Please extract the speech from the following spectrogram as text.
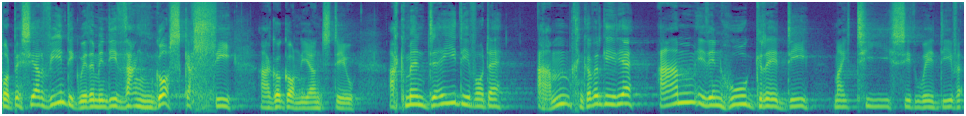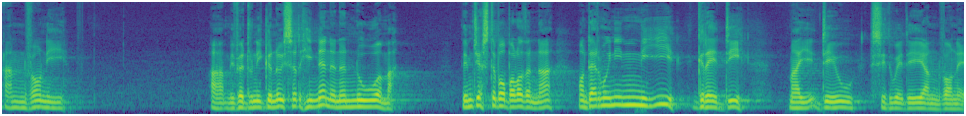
bod beth sy'n ar fi'n digwydd yn mynd i ddangos gallu a gogoniant diw. Ac mae'n deud i fod e am, chi'n cofio'r geiriau, am iddyn nhw gredu mae ti sydd wedi fy anfon i. A mi fedrwn ni gynnwys yr hunain yn y nhw yma. Ddim jyst y bobl oedd yna, ond er mwyn i ni gredu mae Dyw sydd wedi anfon ni.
